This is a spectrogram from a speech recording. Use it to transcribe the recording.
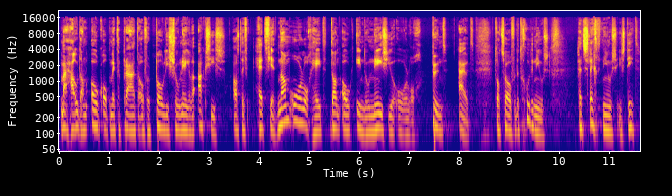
Maar hou dan ook op met te praten over politionele acties. Als het Vietnamoorlog heet, dan ook Indonesië-oorlog. Punt uit. Tot zover het goede nieuws. Het slechte nieuws is dit.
